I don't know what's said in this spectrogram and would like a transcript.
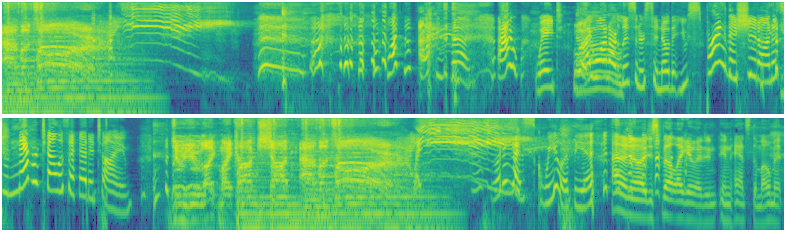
avatar? what the fuck is that? I wait. I want our listeners to know that you spring this shit on us. You never tell us ahead of time. Do you like my cockshot avatar? What is that squeal at the end? I don't know. I just felt like it would en- enhance the moment.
